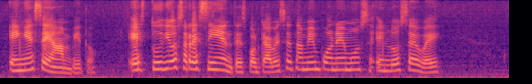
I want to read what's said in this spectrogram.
en ese ámbito. Estudios recientes, porque a veces también ponemos en los CV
